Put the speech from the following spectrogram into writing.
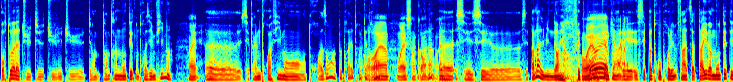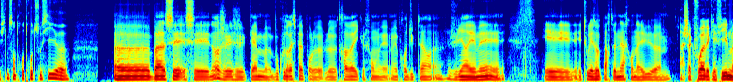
pour toi, là, tu, tu, tu, tu es en, t'es en train de monter ton troisième film. Ouais, Euh, c'est quand même trois films en trois ans à peu près, trois quatre ans. ouais, un- ouais, 5 ans. Voilà. ouais. Euh, c'est c'est euh, c'est pas mal mine de rien en fait pour Ouais, ouais, quelqu'un et c'est pas trop problème enfin ça t'arrive à monter tes films sans trop trop de soucis bah c'est c'est non j'ai j'ai quand même beaucoup de respect pour le, le travail que font mes, mes producteurs Julien et Aimé et, et, et tous les autres partenaires qu'on a eu à chaque fois avec les films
